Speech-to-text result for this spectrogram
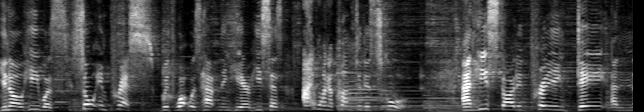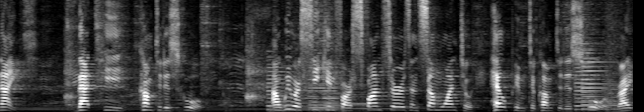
you know, he was so impressed with what was happening here. He says, I want to come to this school. And he started praying day and night that he come to this school. And we were seeking for sponsors and someone to help him to come to this school, right?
